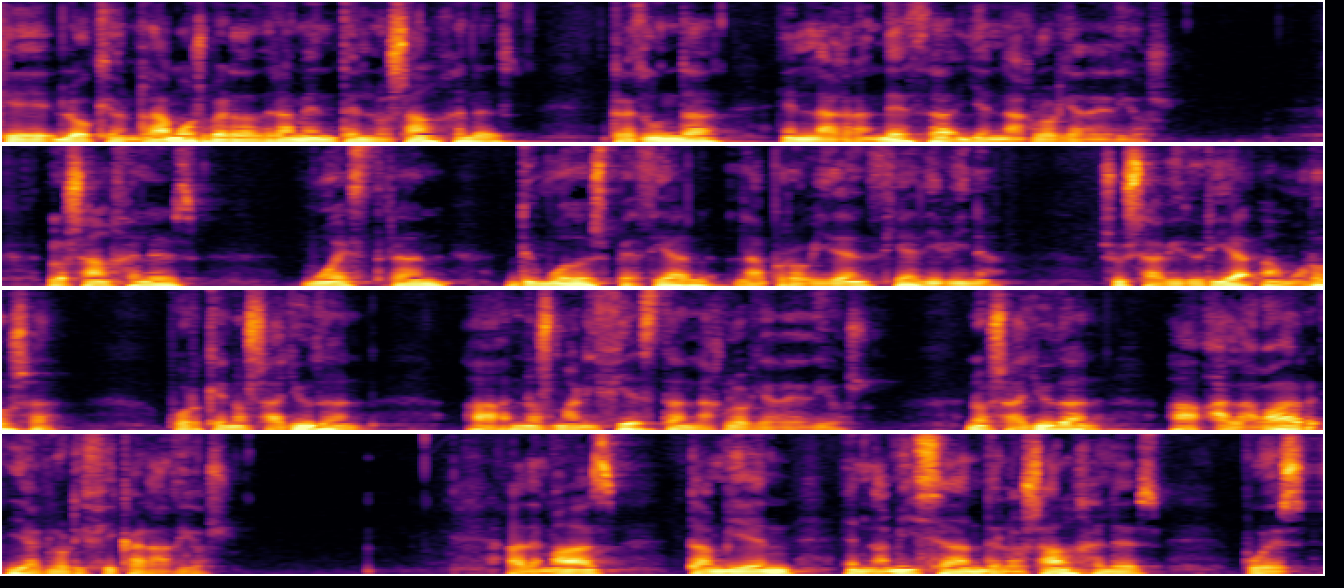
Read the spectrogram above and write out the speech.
que lo que honramos verdaderamente en los ángeles redunda en la grandeza y en la gloria de Dios. Los ángeles muestran de un modo especial la providencia divina, su sabiduría amorosa, porque nos ayudan a, nos manifiestan la gloria de Dios, nos ayudan a alabar y a glorificar a Dios. Además, también en la misa de los ángeles, pues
